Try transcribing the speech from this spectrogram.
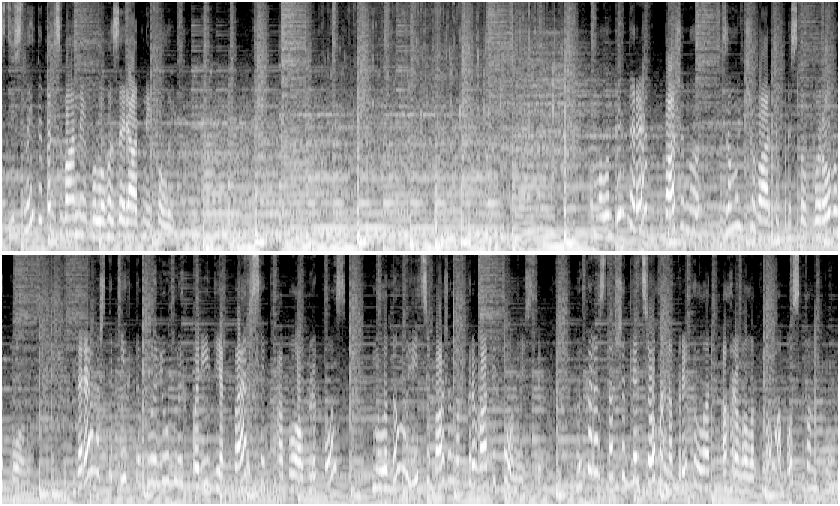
здійснити так званий вологозарядний полив. Молодих дерев бажано замульчувати пристовбурове коло. Дерева ж таких теплолюбних порід, як персик або абрикос, в молодому віці бажано вкривати повністю, використавши для цього, наприклад, агроволокно або спанкон.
